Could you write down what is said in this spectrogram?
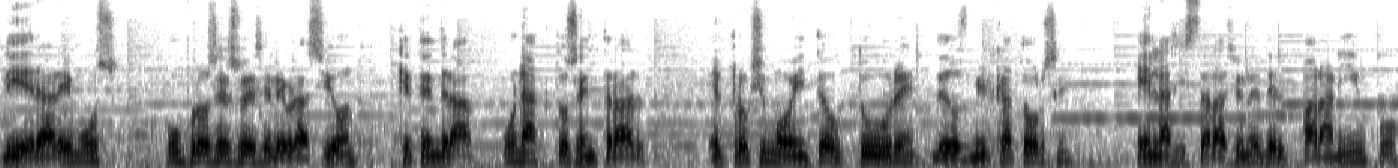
lideraremos un proceso de celebración que tendrá un acto central el próximo 20 de octubre de 2014 en las instalaciones del Paraninfo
